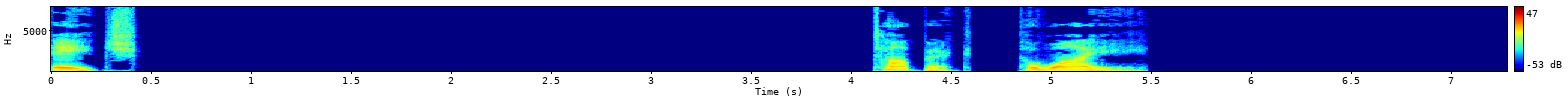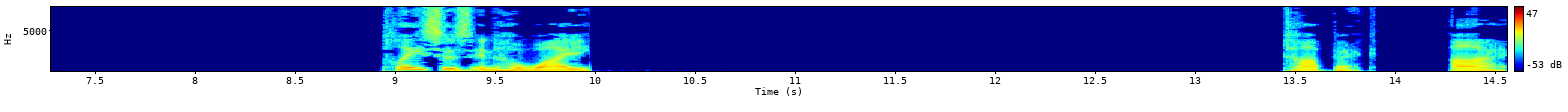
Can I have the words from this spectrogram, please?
H. Hawaii. Places in Hawaii. I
